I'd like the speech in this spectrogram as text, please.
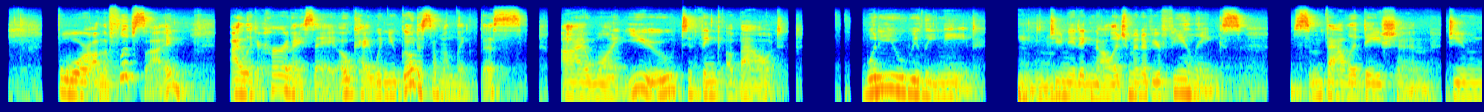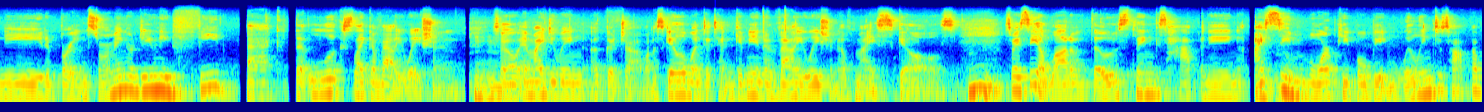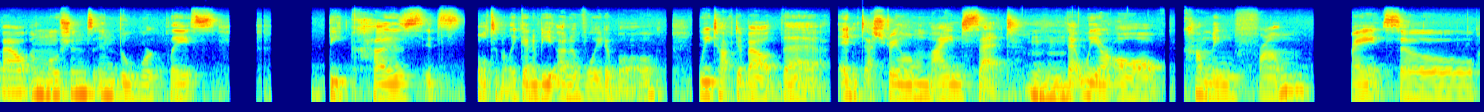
For on the flip side, I look at her and I say, okay, when you go to someone like this, I want you to think about what do you really need? Mhm. Do you need acknowledgement of your feelings? Some validation? Do you need brainstorming or do you need feedback that looks like evaluation? Mhm. So, am I doing a good job? On a scale of 1 to 10, give me an evaluation of my skills. Mm. So, I see a lot of those things happening. I see more people being willing to talk about emotions in the workplace because it's ultimately going to be unavoidable. We talked about the industrial mindset Mhm. that we are all coming from, right? So,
